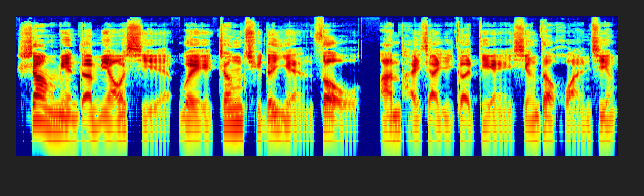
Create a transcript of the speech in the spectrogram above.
上面的描写为争取的演奏安排下一个典型的环境。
